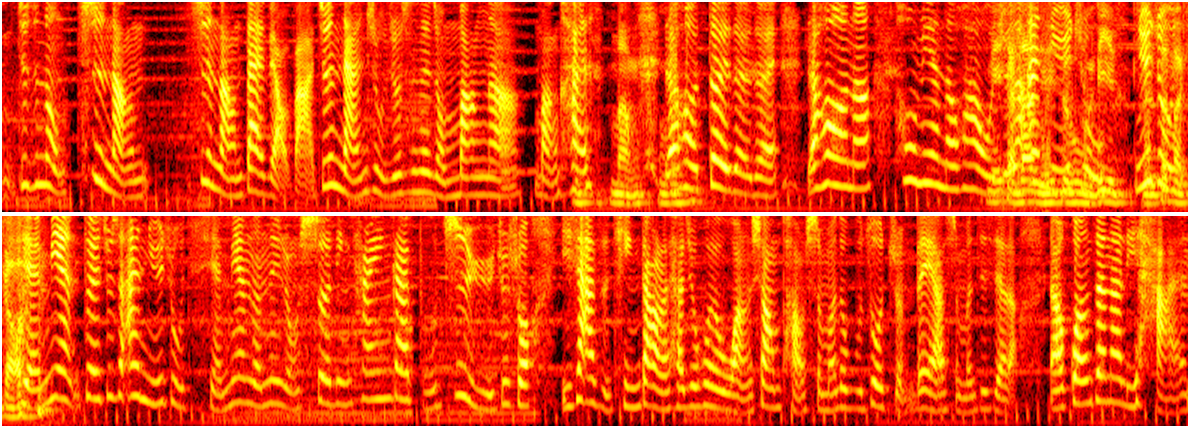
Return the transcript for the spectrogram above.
嗯就是那种智囊智囊代表吧，就是男主就是那种莽啊莽汉，莽夫。然后对对对，然后呢后面的话，我觉得按女主女主前面 对，就是按女主前面的那种设定，她应该不至于就说一下子听到了，她就会往上跑，什么都不做准备啊，什么这些的，然后光在那里喊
